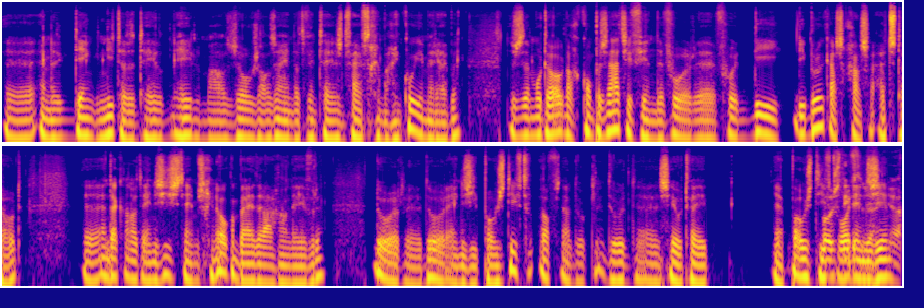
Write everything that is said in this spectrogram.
Eh, en ik denk niet dat het heel, helemaal zo zal zijn dat we in 2050 helemaal geen koeien meer hebben. Dus dan moeten we ook nog compensatie vinden voor, eh, voor die, die broeikasgassenuitstoot. Eh, en daar kan het energiesysteem misschien ook een bijdrage aan leveren. Door, eh, door energie positief, te- of nou, door, door de CO2 ja, positief, te worden in de zin, ja.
